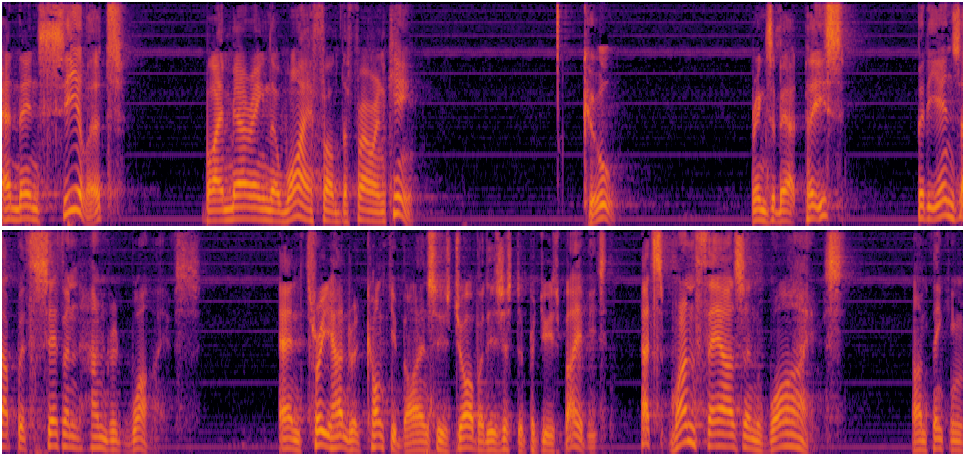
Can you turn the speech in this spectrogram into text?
and then seal it by marrying the wife of the foreign king. Cool. Brings about peace, but he ends up with 700 wives and 300 concubines whose job it is just to produce babies. That's 1,000 wives. I'm thinking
